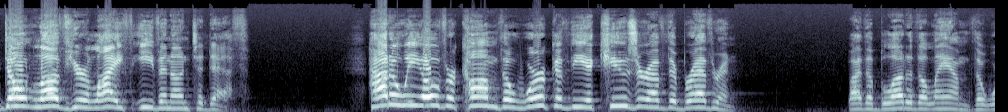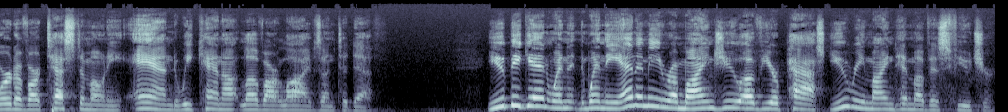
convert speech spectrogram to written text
Don't love your life even unto death. How do we overcome the work of the accuser of the brethren? By the blood of the Lamb, the word of our testimony, and we cannot love our lives unto death. You begin, when, when the enemy reminds you of your past, you remind him of his future.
